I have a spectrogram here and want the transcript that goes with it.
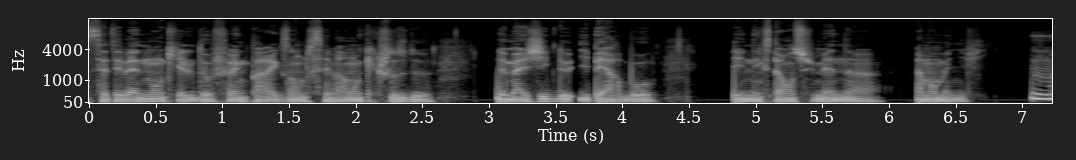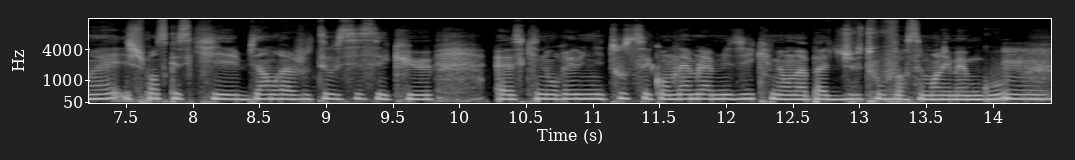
cet événement qui est le Do-Funk, par exemple, c'est vraiment quelque chose de, de, magique, de hyper beau et une expérience humaine vraiment magnifique. Ouais, je pense que ce qui est bien de rajouter aussi, c'est que ce qui nous réunit tous, c'est qu'on aime la musique, mais on n'a pas du tout forcément les mêmes goûts. Mm.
